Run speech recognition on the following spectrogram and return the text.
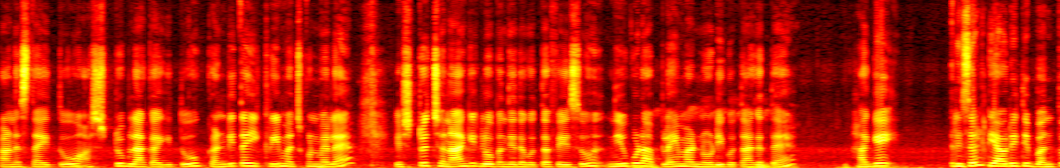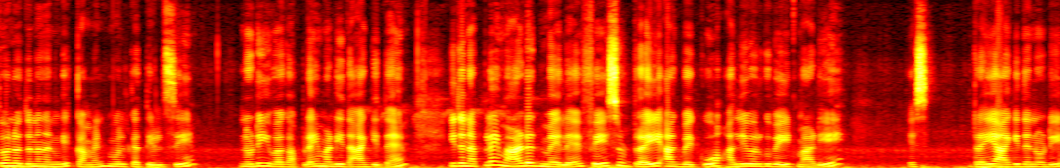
ಕಾಣಿಸ್ತಾ ಇತ್ತು. ಅಷ್ಟು ಬ್ಲ್ಯಾಕ್ ಆಗಿತ್ತು. ಖಂಡಿತ ಈ ಕ್ರೀಮ್ ಹಚ್ಕೊಂಡ್ಮೇಲೆ ಎಷ್ಟು ಚೆನ್ನಾಗಿ ಗ್ಲೋ ಬಂದಿದೆ ಗೊತ್ತಾ ಫೇಸು ನೀವು ಕೂಡ ಅಪ್ಲೈ ಮಾಡಿ ನೋಡಿ ಗೊತ್ತಾಗುತ್ತೆ. ಹಾಗೆ ರಿಸಲ್ಟ್ ಯಾವ ರೀತಿ ಬಂತು ಅನ್ನೋದನ್ನು ನನಗೆ ಕಮೆಂಟ್ ಮೂಲಕ ತಿಳಿಸಿ. ನೋಡಿ, ಇವಾಗ ಅಪ್ಲೈ ಮಾಡಿದಾಗಿದೆ ಇದನ್ನು ಅಪ್ಲೈ ಮಾಡಿದ್ಮೇಲೆ ಫೇಸು ಡ್ರೈ ಆಗಬೇಕು. ಅಲ್ಲಿವರೆಗೂ ವೆಯ್ಟ್ ಮಾಡಿ. ಎಸ್, ಡ್ರೈ ಆಗಿದೆ ನೋಡಿ.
